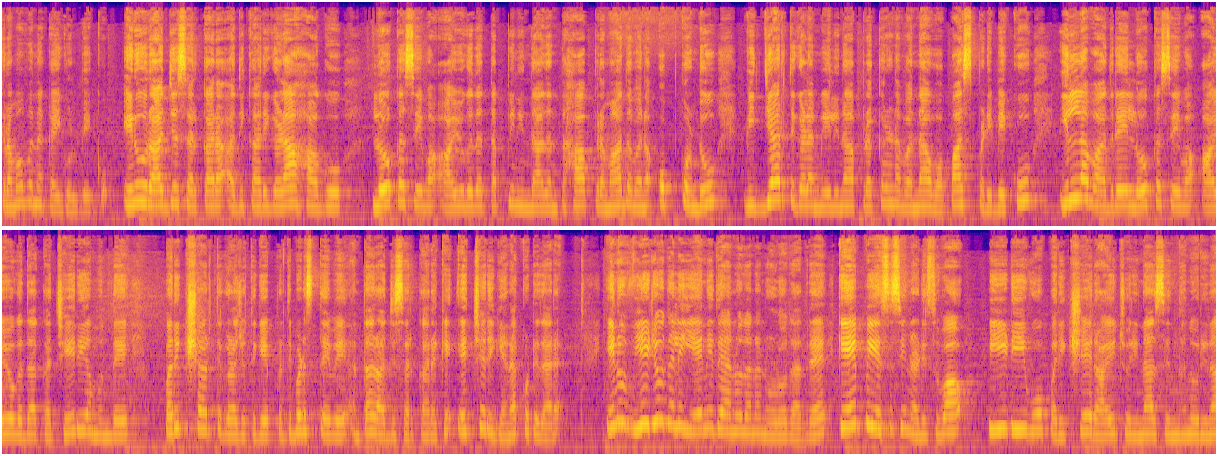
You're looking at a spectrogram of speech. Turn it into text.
ಕ್ರಮವನ್ನು ಕೈಗೊಳ್ಳಬೇಕು ಇನ್ನು ರಾಜ್ಯ ಸರ್ಕಾರ ಅಧಿಕಾರಿಗಳ ಹಾಗೂ ಲೋಕಸೇವಾ ಆಯೋಗದ ತಪ್ಪಿನಿಂದಾದಂತಹ ಪ್ರಮಾದವನ್ನು ಒಪ್ಪಿಕೊಂಡು ವಿದ್ಯಾರ್ಥಿಗಳ ಮೇಲಿನ ಪ್ರಕರಣವನ್ನು ವಾಪಸ್ ಪಡಿಬೇಕು. ಇಲ್ಲವಾದರೆ ಲೋಕಸೇವಾ ಆಯೋಗದ ಕಚೇರಿಯ ಮುಂದೆ ಪರೀಕ್ಷಾರ್ಥಿಗಳ ಜೊತೆಗೆ ಪ್ರತಿಭಟಿಸುತ್ತೇವೆ ಅಂತ ರಾಜ್ಯ ಸರ್ಕಾರಕ್ಕೆ ಎಚ್ಚರಿಕೆಯನ್ನು ಕೊಟ್ಟಿದ್ದಾರೆ. ಇನ್ನು ವಿಡಿಯೋದಲ್ಲಿ ಏನಿದೆ ಅನ್ನೋದನ್ನ ನೋಡೋದಾದ್ರೆ ಕೆಪಿಎಸ್ಸಿ ನಡೆಸುವ ಪಿಡಿಒ ಪರೀಕ್ಷೆ ರಾಯಚೂರಿನ ಸಿಂಧನೂರಿನ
